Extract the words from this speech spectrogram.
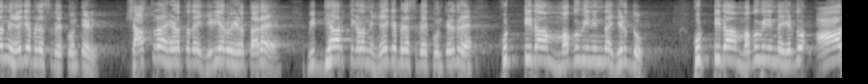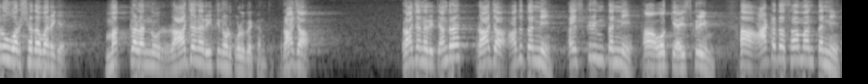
ಮಕ್ಕಳನ್ನು ಹೇಗೆ ಬೆಳೆಸಬೇಕು ಅಂತೇಳಿ. ಶಾಸ್ತ್ರ ಹೇಳುತ್ತದೆ, ಹಿರಿಯರು ಹೇಳುತ್ತಾರೆ, ವಿದ್ಯಾರ್ಥಿಗಳನ್ನು ಹೇಗೆ ಬೆಳೆಸಬೇಕು ಅಂತ ಹೇಳಿದ್ರೆ, ಹುಟ್ಟಿದ ಮಗುವಿನಿಂದ ಹಿಡಿದು, ಹುಟ್ಟಿದ ಮಗುವಿನಿಂದ ಹಿಡಿದು ಆರು ವರ್ಷದವರೆಗೆ ಮಕ್ಕಳನ್ನು ರಾಜನ ರೀತಿ ನೋಡ್ಕೊಳ್ಬೇಕಂತೆ. ರಾಜ. ರಾಜನ ರೀತಿ. ಅಂದ್ರೆ ರಾಜ, ಅದು ತನ್ನಿ, ಐಸ್ ಕ್ರೀಮ್ ತನ್ನಿ. ಹಾ, ಓಕೆ, ಐಸ್ ಕ್ರೀಮ್. ಆ, ಆಟದ ಸಾಮಾನು ತನ್ನಿ.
